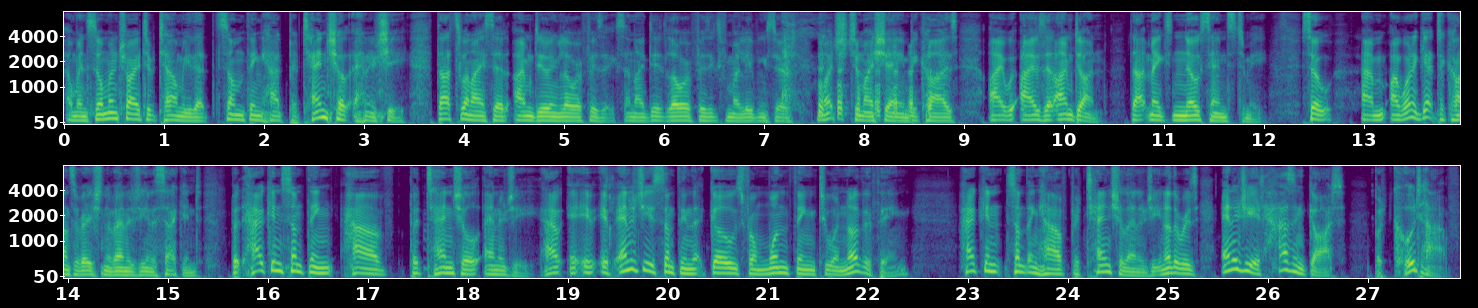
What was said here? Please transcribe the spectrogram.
And when someone tried to tell me that something had potential energy, that's when I said, I'm doing lower physics. And I did lower physics for my leaving cert, much to my shame, because I, I said, I'm done. That makes no sense to me. So um, I want to get to conservation of energy in a second, but how can something have potential energy? How if, if energy is something that goes from one thing to another thing, how can something have potential energy? In other words, energy it hasn't got but could have.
